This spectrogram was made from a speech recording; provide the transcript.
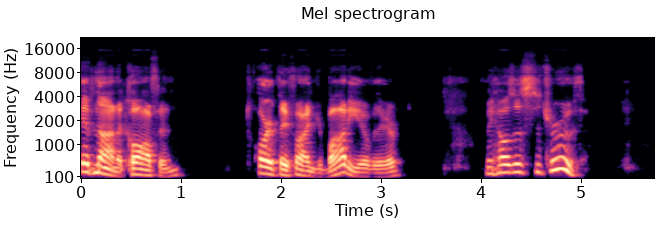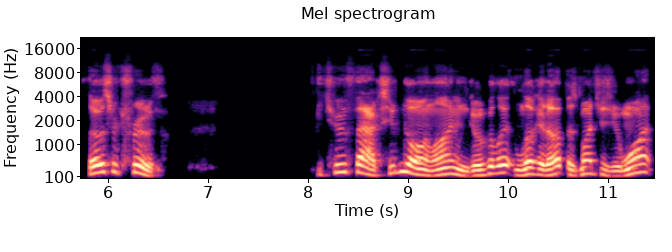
if not in a coffin, or if they find your body over there, because it's the truth. Those are truth. The true facts. You can go online and Google it and look it up as much as you want.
